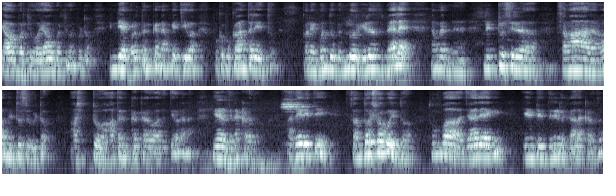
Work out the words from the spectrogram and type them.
ಯಾವಾಗ ಬರ್ತೀವೋ ಯಾವಾಗ ಬರ್ತೀವೋ ಅಂದ್ಬಿಟ್ಟು ಇಂಡಿಯಾಗೆ ಬರೋ ತನಕ ನಮಗೆ ಜೀವ ಪುಕ ಪುಕ ಅಂತಲೇ ಇತ್ತು. ಕೊನೆಗೆ ಬಂದು ಬೆಂಗಳೂರಿಗೆ ಇಳಿದ ಮೇಲೆ ನಮಗೆ ನಿಟ್ಟುಸಿರ ಸಮಾಧಾನವಾಗಿ ನಿಟ್ಟುಸಿರು ಅಷ್ಟು ಆತಂಕಕರವಾದ ಜೀವನ ಎರಡು ದಿನ ಕಳೆದು. ಅದೇ ರೀತಿ ಸಂತೋಷವಾಗೂ ಇದ್ದು ತುಂಬ ಜಾಲಿಯಾಗಿ ಎಂಟು ದಿನಗಳ ಕಾಲ ಕಳೆದು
